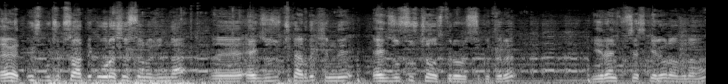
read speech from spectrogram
Evet 3,5 saatlik uğraşın sonucunda e, egzozu çıkardık. Şimdi egzozsuz çalıştırıyoruz skuterı. İğrenç bir ses geliyor hazırlanın.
